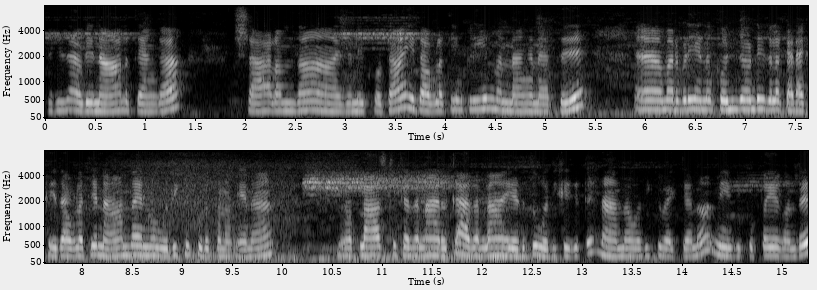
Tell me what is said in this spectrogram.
தெரியுதா? அப்படியே நாலு தேங்காய் சாலம் தான் இது பண்ணி போட்டான். இது அவ்வளோத்தையும் க்ளீன் பண்ணாங்க நேற்று மறுபடியும் எனக்கு கொஞ்சோண்டு இதில் கிடக்கு. இது அவ்வளோத்தையும் நான் தான் இன்னும் ஒதுக்கி கொடுக்கணும். ஏன்னா பிளாஸ்டிக் அதெல்லாம் இருக்குது அதெல்லாம் எடுத்து ஒதுக்கிக்கிட்டு நான் தான் ஒதுக்கி வைக்கணும். மீதி குப்பையை கொண்டு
